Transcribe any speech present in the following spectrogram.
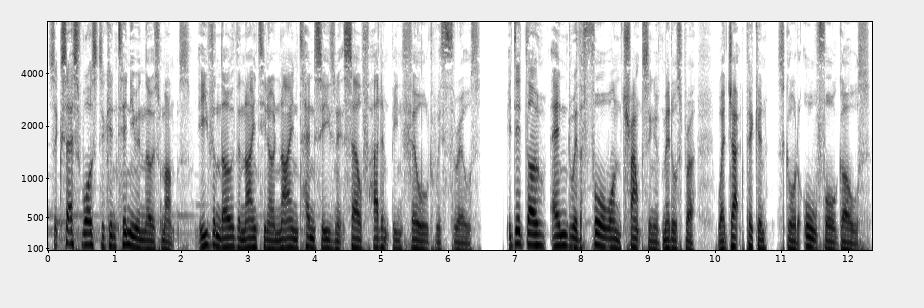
Success was to continue in those months, even though the 1909 10 season itself hadn't been filled with thrills. It did, though, end with a 4 1 trouncing of Middlesbrough, where Jack Picken scored all four goals.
